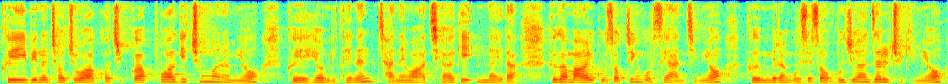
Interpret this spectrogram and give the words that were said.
그의 입에는 저주와 거짓과 포악이 충만하며 그의 혀 밑에는 잔해와 제약이 있나이다. 그가 마을 구석진 곳에 앉으며 그 은밀한 곳에서 무죄한 자를 죽이며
